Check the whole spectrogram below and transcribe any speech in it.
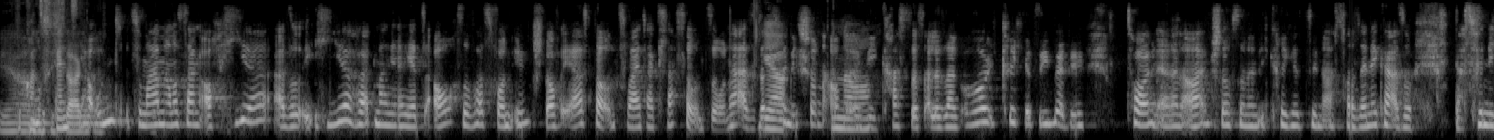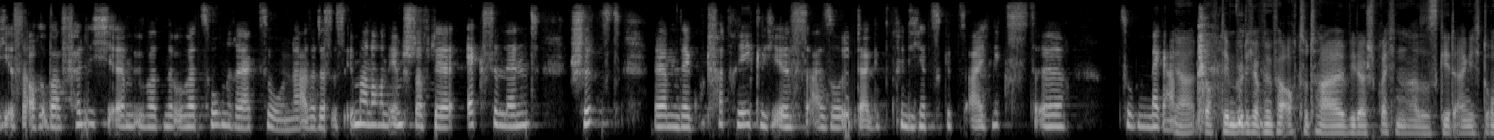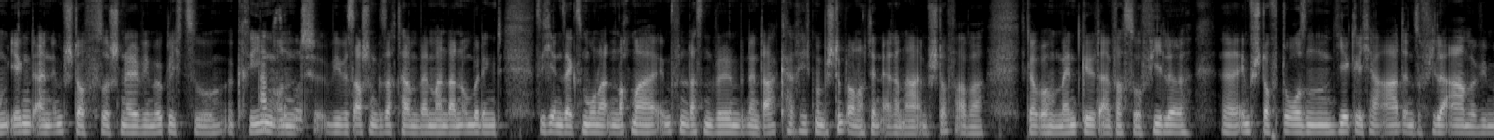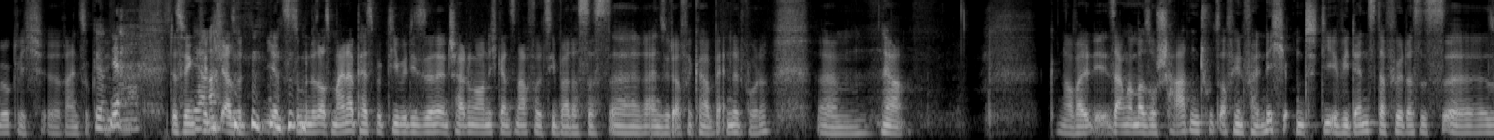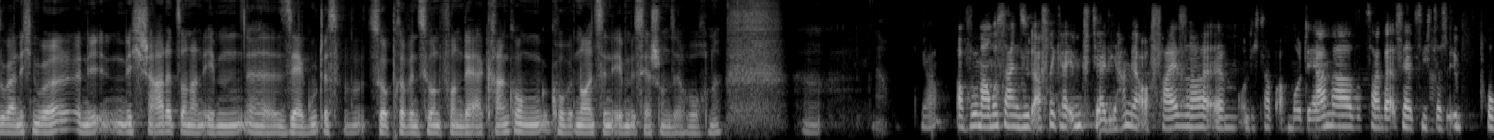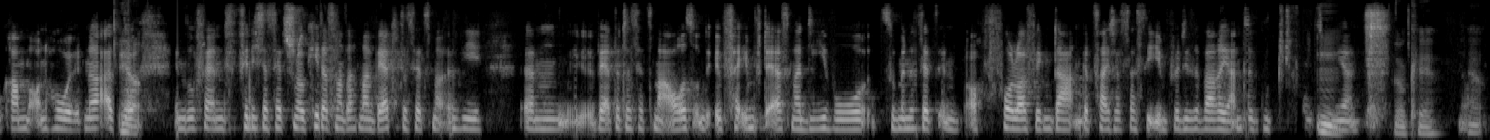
ja, muss ich sagen. Ja, und zumal man muss sagen, auch hier, also hier hört man ja jetzt auch sowas von Impfstoff erster und zweiter Klasse und so. Ne? Also das ja, finde ich schon auch genau. irgendwie krass, dass alle sagen, oh, ich kriege jetzt nicht mehr den tollen RNA-Impfstoff, sondern ich kriege jetzt den AstraZeneca. Also das finde ich ist auch über völlig ähm, über eine überzogene Reaktion. Ne? Also das ist immer noch ein Impfstoff, der exzellent schützt, ähm, der gut verträglich ist. Also da finde ich jetzt gibt's eigentlich nichts. Äh, zu meckern. Ja, doch, dem würde ich auf jeden Fall auch total widersprechen. Also es geht eigentlich darum, irgendeinen Impfstoff so schnell wie möglich zu kriegen. Absolut. Und wie wir es auch schon gesagt haben, wenn man dann unbedingt sich in sechs Monaten nochmal impfen lassen will, dann da kriegt man bestimmt auch noch den RNA-Impfstoff. Aber ich glaube, im Moment gilt einfach so viele äh, Impfstoffdosen jeglicher Art in so viele Arme wie möglich äh, reinzukriegen. Ja. Deswegen ja. finde ich also jetzt zumindest aus meiner Perspektive diese Entscheidung auch nicht ganz nachvollziehbar, dass das äh, in Südafrika beendet wurde. Ähm, ja. Genau, weil sagen wir mal so, Schaden tut's auf jeden Fall nicht und die Evidenz dafür, dass es äh, sogar nicht nur äh, nicht schadet, sondern eben äh, sehr gut ist zur Prävention von der Erkrankung Covid-19 eben ist ja schon sehr hoch. Ne? Ja. Ja, obwohl man muss sagen, Südafrika impft ja, die haben ja auch Pfizer ähm, und ich glaube auch Moderna sozusagen, da ist ja jetzt nicht das Impfprogramm on hold. Ne? Also ja. insofern finde ich das jetzt schon okay, dass man sagt, man wertet das jetzt mal irgendwie, ähm, wertet das jetzt mal aus und verimpft erstmal die, wo zumindest jetzt in auch vorläufigen Daten gezeigt ist, dass sie eben für diese Variante gut funktionieren. Hm. Okay, ja. ja.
